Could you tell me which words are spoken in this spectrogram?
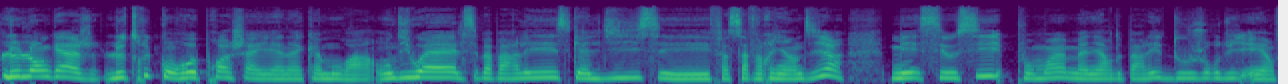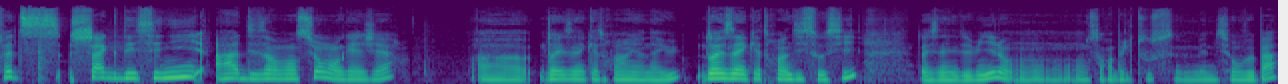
le langage, le truc qu'on reproche à Aya Nakamura. On dit, ouais, elle sait pas parler, ce qu'elle dit, c'est, enfin, ça veut rien dire. Mais c'est aussi, pour moi, manière de parler d'aujourd'hui. Et en fait, chaque décennie a des inventions langagières. Euh, dans les années 80, il y en a eu. Dans les années 90 aussi. Dans les années 2000, on, on s'en rappelle tous, même si on veut pas.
